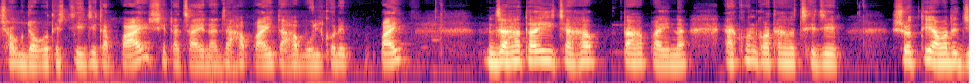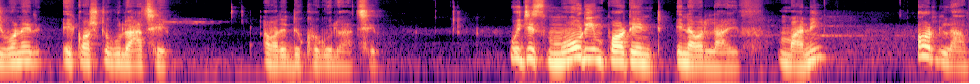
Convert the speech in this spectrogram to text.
সব জগতের যে যেটা পায় সেটা চায় না। যাহা পাই তাহা ভুল করে পাই যাহা তাই চাহা তাহা পাই না। এখন কথা হচ্ছে যে, সত্যি আমাদের জীবনের এই কষ্টগুলো আছে, আমাদের দুঃখগুলো আছে which is more important in our life money or love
